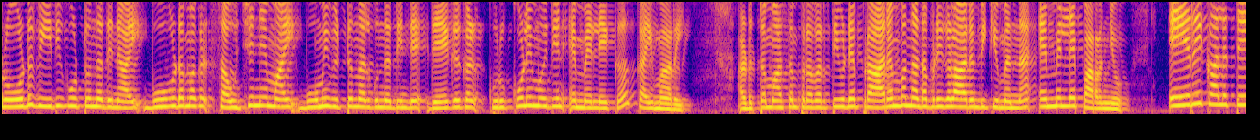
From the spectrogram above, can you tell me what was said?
റോഡ് വീതി കൂട്ടുന്നതിനായി ഭൂവുടമകൾ സൗജന്യമായി ഭൂമി വിട്ടു നൽകുന്നതിന്റെ രേഖകൾ കുറുക്കോളി മൊയ്തീൻ എം എൽ എക്ക് കൈമാറി. അടുത്ത മാസം പ്രവൃത്തിയുടെ പ്രാരംഭ നടപടികൾ ആരംഭിക്കുമെന്ന് എം എൽ എ പറഞ്ഞു. ഏറെക്കാലത്തെ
